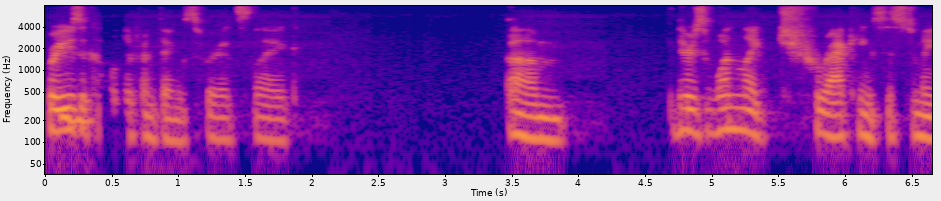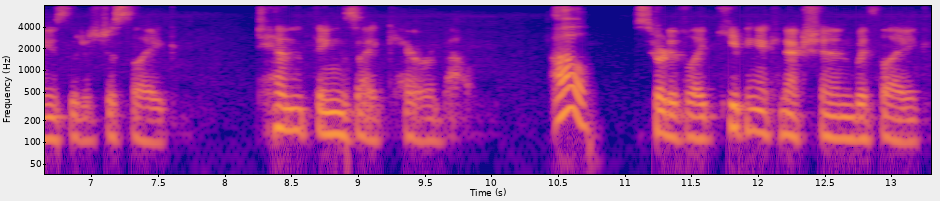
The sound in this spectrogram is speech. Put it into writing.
where I use mm-hmm. a couple different things. Where it's like, um, there's one like tracking system I use that is just like ten things I care about. Oh sort of like keeping a connection with like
